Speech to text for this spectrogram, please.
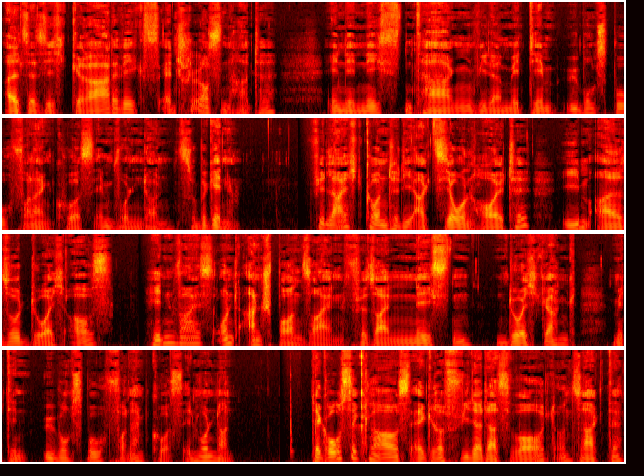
als er sich geradewegs entschlossen hatte, in den nächsten Tagen wieder mit dem Übungsbuch von Ein Kurs im Wundern zu beginnen. Vielleicht konnte die Aktion heute ihm also durchaus Hinweis und Ansporn sein für seinen nächsten Durchgang mit dem Übungsbuch von einem Kurs in Wundern. Der große Klaus ergriff wieder das Wort und sagte,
